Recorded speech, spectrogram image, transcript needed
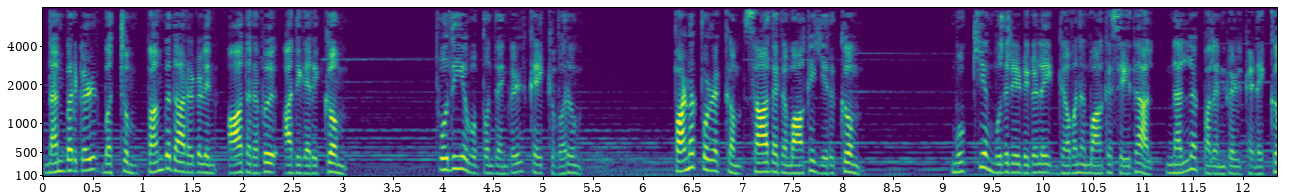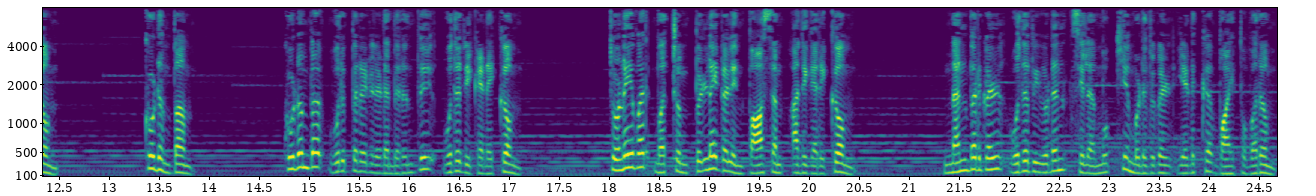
நண்பர்கள் மற்றும் பங்குதாரர்களின் ஆதரவு அதிகரிக்கும். புதிய ஒப்பந்தங்கள் கைக்கு வரும். பணப்புழக்கம் சாதகமாக இருக்கும். முக்கிய முதலீடுகளை கவனமாக செய்தால் நல்ல பலன்கள் கிடைக்கும். குடும்பம். குடும்ப உறுப்பினர்களிடமிருந்து உதவி கிடைக்கும். துணைவர் மற்றும் பிள்ளைகளின் பாசம் அதிகரிக்கும். நண்பர்கள் உதவியுடன் சில முக்கிய முடிவுகள் எடுக்க வாய்ப்பு வரும்.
